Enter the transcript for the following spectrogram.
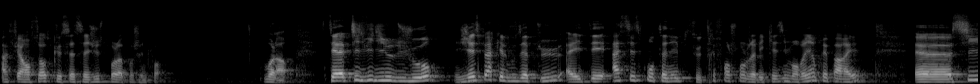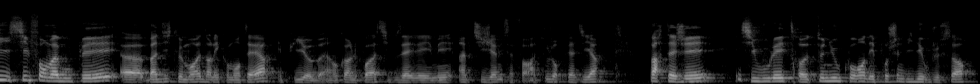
à faire en sorte que ça s'ajuste pour la prochaine fois. Voilà, c'était la petite vidéo du jour. J'espère qu'elle vous a plu. Elle était assez spontanée parce que très franchement, j'avais quasiment rien préparé. Euh, si, le format vous plaît, euh, bah, dites-le moi dans les commentaires. Et puis, bah, encore une fois, si vous avez aimé, un petit j'aime, ça fera toujours plaisir partagez. Et si vous voulez être tenu au courant des prochaines vidéos que je sors,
